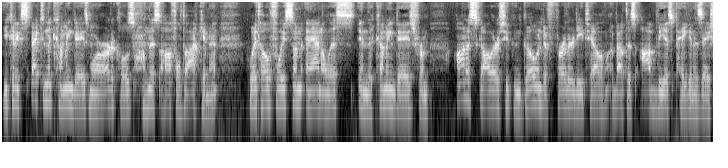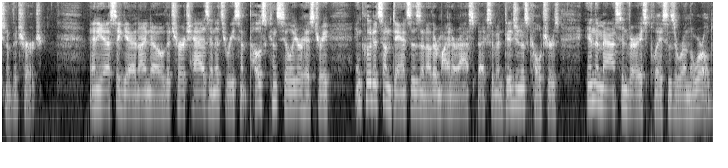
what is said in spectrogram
You can expect in the coming days more articles on this awful document, with hopefully some analysts in the coming days from honest scholars who can go into further detail about this obvious paganization of the church. And yes, again, I know the church has in its recent post conciliar history included some dances and other minor aspects of indigenous cultures in the Mass in various places around the world.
